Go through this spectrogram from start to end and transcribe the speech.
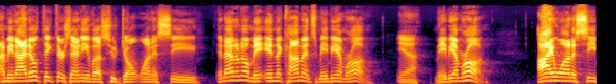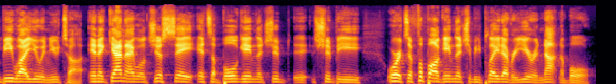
I- mean, I don't think there's any of us who don't want to see. And I don't know. In the comments, maybe I'm wrong. Yeah. Maybe I'm wrong. I want to see BYU in Utah. And again, I will just say it's a bowl game that should it should be, or it's a football game that should be played every year and not in a bowl.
